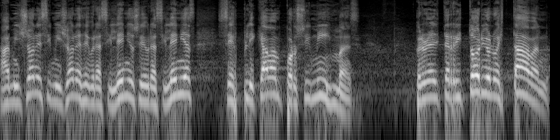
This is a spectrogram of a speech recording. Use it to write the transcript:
a millones y millones de brasileños y de brasileñas se explicaban por sí mismas. Pero en el territorio no estaban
